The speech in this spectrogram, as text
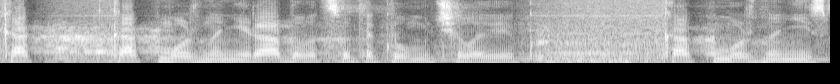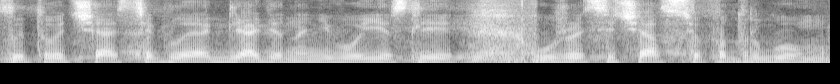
как, как можно не радоваться такому человеку? Как можно не испытывать счастье, глядя на него, если уже сейчас все по-другому?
